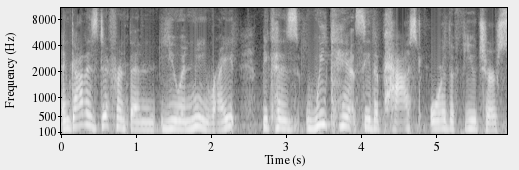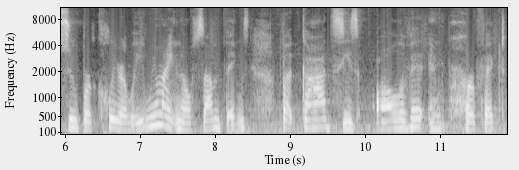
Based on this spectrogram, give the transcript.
And God is different than you and me, right? Because we can't see the past or the future super clearly. We might know some things, but God sees all of it in perfect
